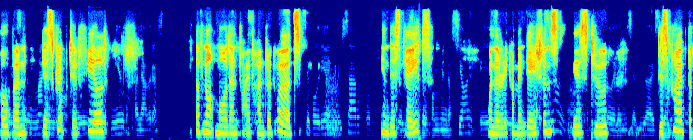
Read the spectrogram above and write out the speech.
open descriptive field of not more than 500 words. In this case, one of the recommendations is to describe the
